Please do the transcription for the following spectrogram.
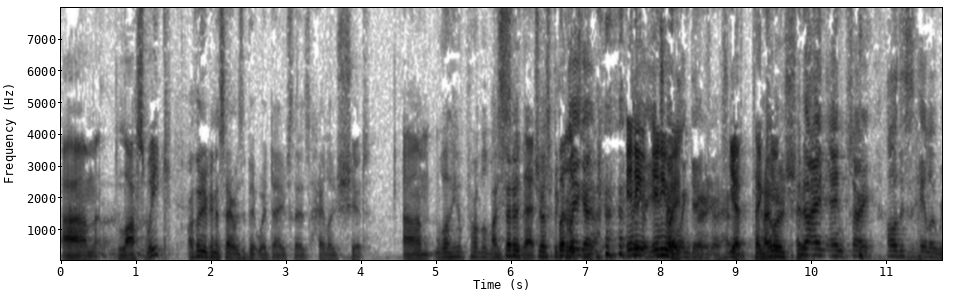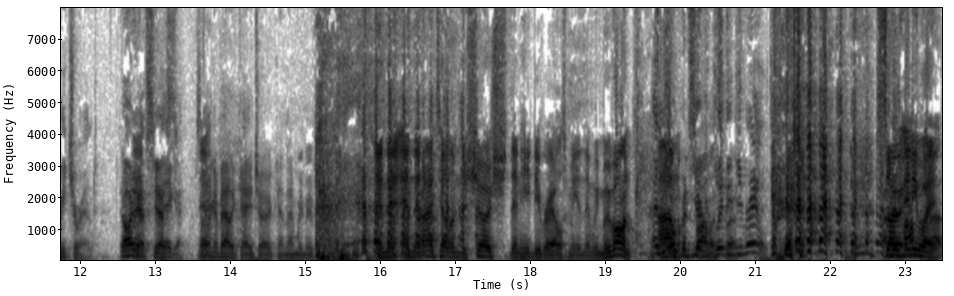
um, last week. I thought you were going to say it was a bit where Dave says Halo shit. Um, well, he'll probably I said say it that. just but because- look, There you go. any, There you go. You're anyway, channeling Dave. There you go. yeah, thank Halo you. shit. no, and, and sorry. Oh, this is Halo Reach Around. Oh yes, yes. Something Yeah. about a gay joke, and then we move. on. and then and then I tell him to shush, then he derails me, and then we move on. And Um, awkward you're silence completely first. derailed. so half of anyway,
